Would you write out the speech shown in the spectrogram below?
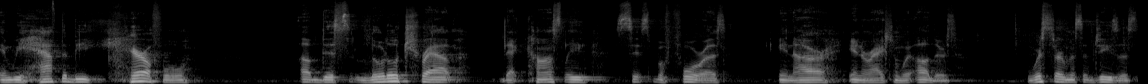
And we have to be careful of this little trap that constantly sits before us in our interaction with others. We're servants of Jesus.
